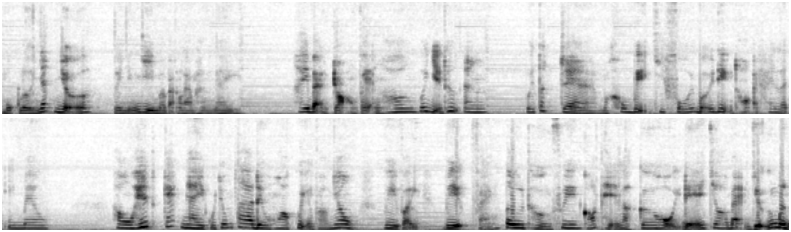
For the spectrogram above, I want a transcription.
một lời nhắc nhở về những gì mà bạn làm hàng ngày. Hay bạn trọn vẹn hơn với dĩa thức ăn, với tách trà mà không bị chi phối bởi điện thoại hay là email. Hầu hết các ngày của chúng ta đều hòa quyện vào nhau. Vì vậy, việc phản tư thường xuyên có thể là cơ hội để cho bạn giữ mình,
